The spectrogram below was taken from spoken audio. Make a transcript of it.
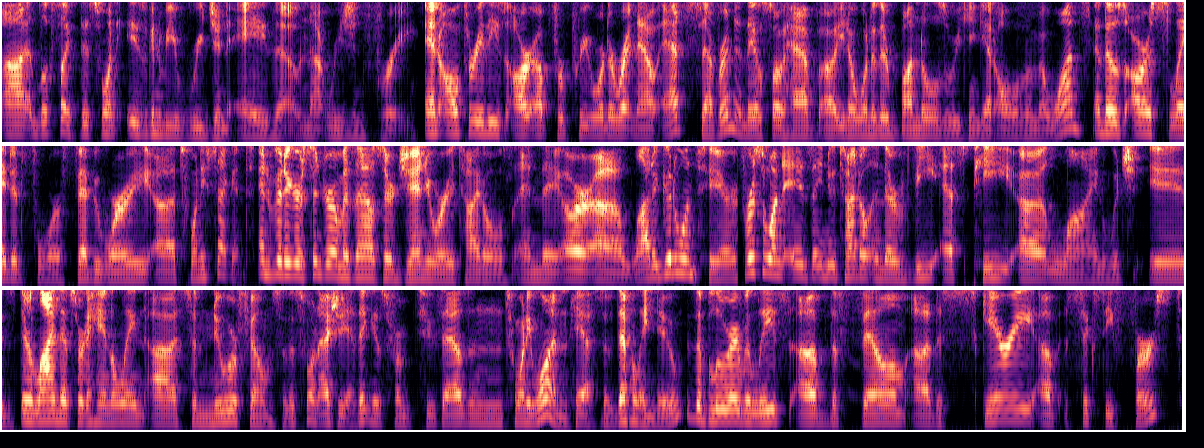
uh, it looks like this one is going to be Region A, though, not Region Free. And all three of these are up for pre-order right now at Severin, and they also have, uh, you know, one of their bundles where you can get all of them at once, and those are slated for February uh, 22nd. And Vinegar Syndrome has announced their January titles, and they are uh, a lot of good ones here. First one is a new title in their VSP uh, line, which is their line that's sort of handling uh, some newer films. So this one actually, I think, is from 2021. Yeah, so definitely new. It's a Blu-ray release of the film uh, The Scary of 61st.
